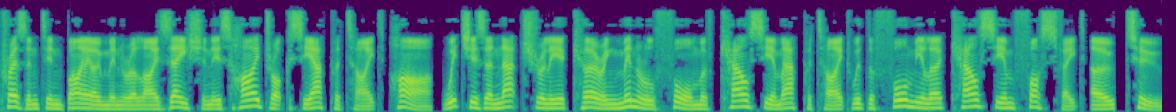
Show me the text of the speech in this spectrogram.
present in biomineralization is hydroxyapatite HAR, which is a naturally occurring mineral form of calcium apatite with the formula calcium phosphate O2.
